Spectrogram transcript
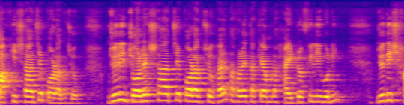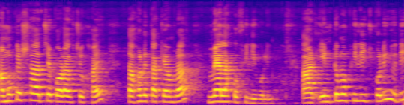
পাখির সাহায্যে পরাগযোগ যদি জলের সাহায্যে পরাগযোগ হয়, তাহলে তাকে আমরা হাইড্রোফিলি বলি। যদি শামুকের সাহায্যে পরাগযোগ হয়, তাহলে তাকে আমরা মেলাকোফিলি বলি। আর এন্টোমোফিলি বলি, যদি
